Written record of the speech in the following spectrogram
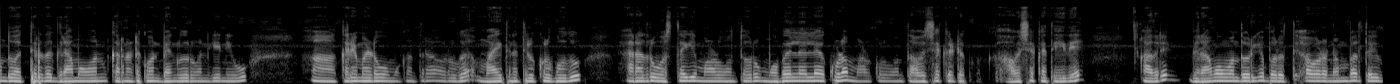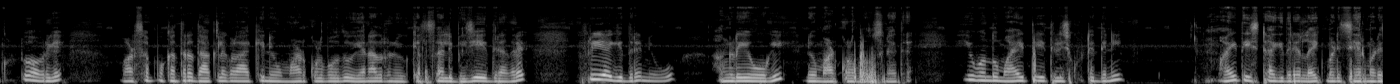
ಒಂದು ಹತ್ತಿರದ ಗ್ರಾಮವನ್ನು ಒನ್ ಕರ್ನಾಟಕ ಒನ್ ಬೆಂಗಳೂರು ಒನ್ಗೆ ನೀವು ಕರೆ ಮಾಡುವ ಮುಖಾಂತರ ಅವ್ರಿಗೆ ಮಾಹಿತಿನ ತಿಳ್ಕೊಳ್ಬೋದು. ಯಾರಾದರೂ ಹೊಸ್ದಾಗಿ ಮಾಡುವಂಥವ್ರು ಮೊಬೈಲ್ನಲ್ಲೇ ಕೂಡ ಮಾಡ್ಕೊಳ್ಳುವಂಥ ಅವಶ್ಯಕತೆ ಅವಶ್ಯಕತೆ ಇದೆ. ಆದರೆ ಗ್ರಾಮ ಒಂದವರಿಗೆ ಬರುತ್ತೆ. ಅವರ ನಂಬರ್ ತೆಗೆದುಕೊಂಡು ಅವರಿಗೆ ವಾಟ್ಸಪ್ ಮುಖಾಂತರ ದಾಖಲೆಗಳು ಹಾಕಿ ನೀವು ಮಾಡ್ಕೊಳ್ಬೋದು. ಏನಾದರೂ ನೀವು ಕೆಲಸದಲ್ಲಿ ಬಿಜಿ ಇದ್ದರೆ ಅಂದರೆ ಫ್ರೀಯಾಗಿದ್ದರೆ ನೀವು ಅಂಗಡಿಗೆ ಹೋಗಿ ನೀವು ಮಾಡ್ಕೊಳ್ಬೋದು ಸ್ನೇಹಿತರೆ. ಈ ಒಂದು ಮಾಹಿತಿ ತಿಳಿಸಿಕೊಟ್ಟಿದ್ದೀನಿ. ಮಾಹಿತಿ ಇಷ್ಟ ಆಗಿದ್ದರೆ ಲೈಕ್ ಮಾಡಿ ಶೇರ್ ಮಾಡಿ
